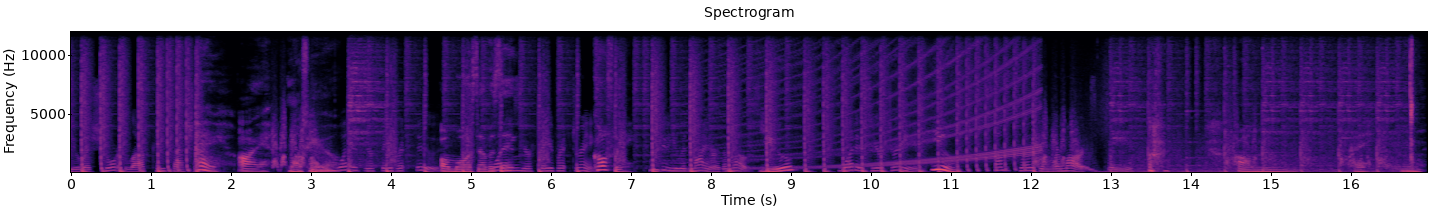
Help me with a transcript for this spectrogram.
do a short love confession. Hey, I love you. What is your favorite food? Almost everything. is your favorite drink? Coffee. Who do you admire the most? You. What is your dream? You. Some closing remarks, please. Um. Hey. mm,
